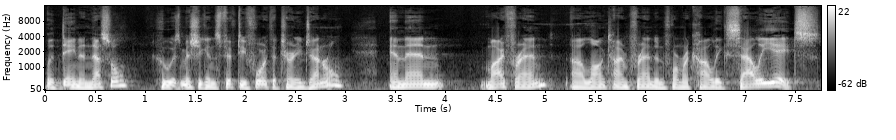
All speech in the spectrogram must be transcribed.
with Dana Nessel, who is Michigan's 54th Attorney General. And then my friend, a longtime friend and former colleague, Sally Yates,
